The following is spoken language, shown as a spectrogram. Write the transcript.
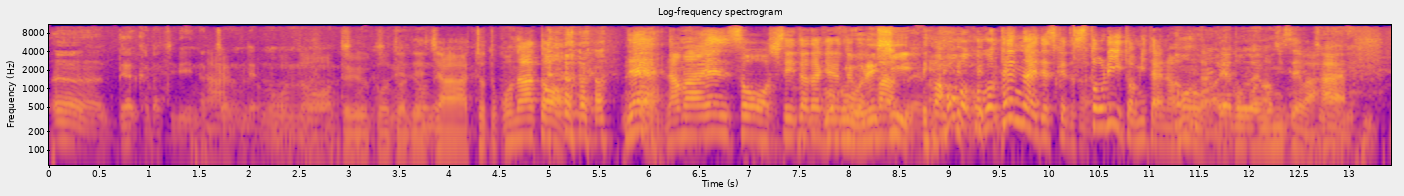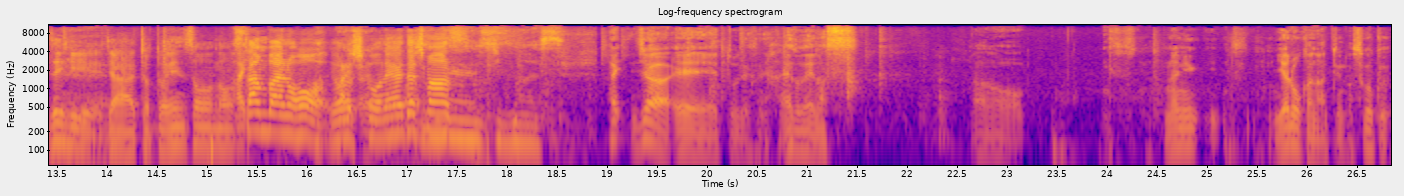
うん、である形になっちゃうんで。なるほど。ん。ということで、ね。じゃあちょっとこの後 ね生演奏をしていただけるという嬉しい。まあまあほぼここ店内ですけどストリートみたいなもんなんでここのお店は。ぜひはいぜひじゃあちょっと演奏のスタンバイの方よろしくお願いいたしまおす願いします。はい。じゃあえーっとですね。ありがとうございます。あの何やろうかなっていうのはすごく、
